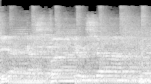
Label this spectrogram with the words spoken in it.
Я панюша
